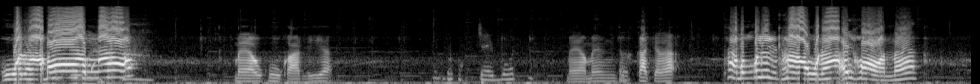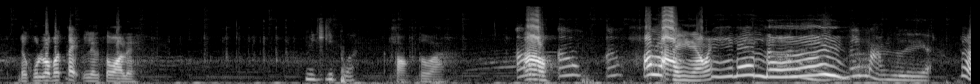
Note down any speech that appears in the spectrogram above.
ควรหาบอมงะแมวคู่กันนี้อะ ตกใจบดแมวแม่งจะกัดกันละถ้ามึงไม่เลือกเท่านะ ไอ้หอนนะ เดี๋ยวกูลงมาเตะเรียงตัวเลย มีกี่ตัวสองตัวเอ้าอ้าวเอ้าเอ้าอะไรเนี่ยไม่เล่นเลย ไม่มันเลยอะ เอ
